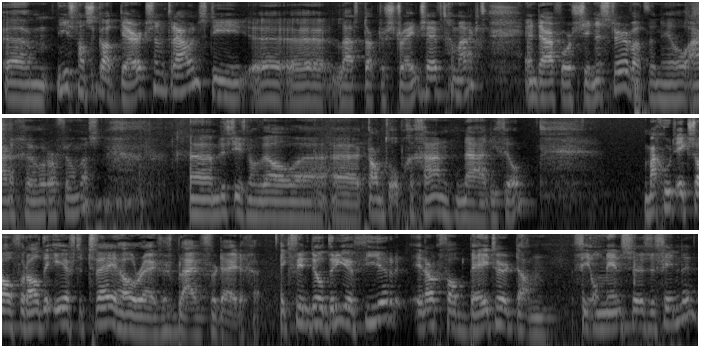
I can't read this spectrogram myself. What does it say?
Ehm, die is van Scott Derrickson trouwens, die eh, laatst Doctor Strange heeft gemaakt. En daarvoor Sinister, wat een heel aardige horrorfilm was. Ehm, dus die is nog wel eh, eh, kanten op gegaan na die film. Maar goed, ik zal vooral de eerste twee Hellraisers blijven verdedigen. Ik vind deel 3 en 4 in elk geval beter dan veel mensen ze vinden.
